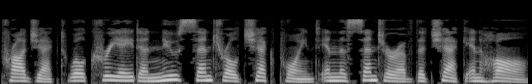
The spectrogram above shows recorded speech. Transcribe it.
project will create a new central checkpoint in the center of the check-in hall.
